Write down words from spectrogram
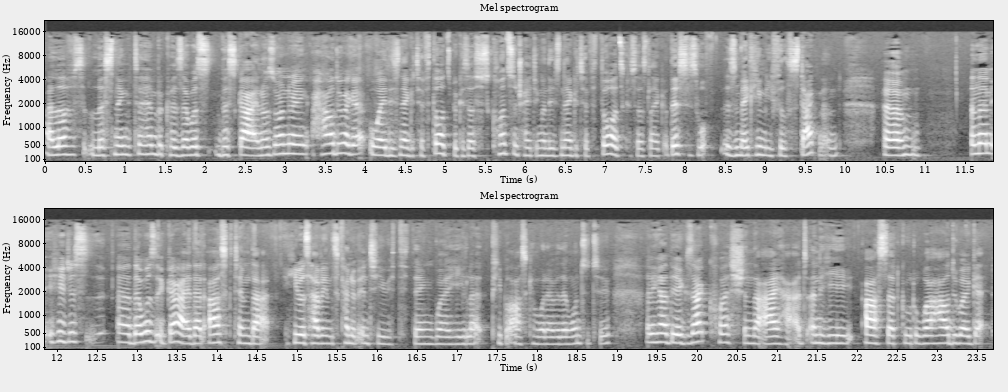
I love listening to him because there was this guy, and I was wondering how do I get away these negative thoughts because I was concentrating on these negative thoughts because I was like, this is what is making me feel stagnant. Um, and then he just, uh, there was a guy that asked him that he was having this kind of interview thing where he let people ask him whatever they wanted to. And he had the exact question that I had. And he asked that guru, well, how do I get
